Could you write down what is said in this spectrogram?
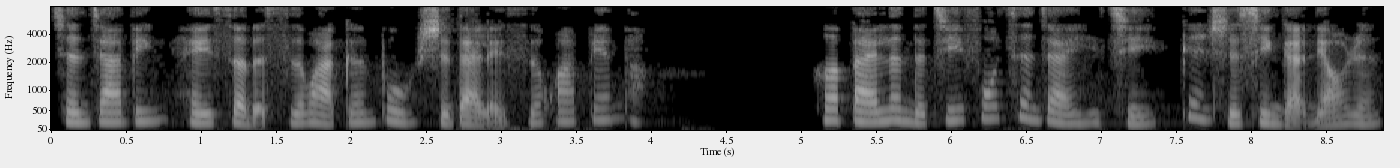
陈家斌黑色的丝袜根部是带蕾丝花边的，和白嫩的肌肤蹭在一起，更是性感撩人。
